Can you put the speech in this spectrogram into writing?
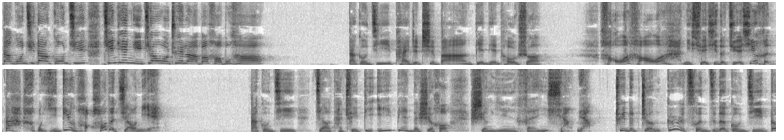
大公鸡，大公鸡，今天你教我吹喇叭好不好？”大公鸡拍着翅膀，点点头说：“好啊，好啊，你学习的决心很大，我一定好好的教你。”大公鸡教它吹第一遍的时候，声音很响亮，吹得整个村子的公鸡都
